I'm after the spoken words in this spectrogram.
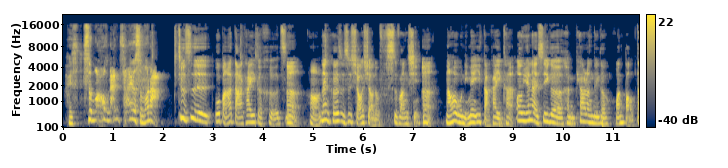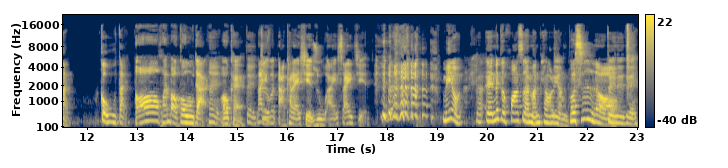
还是什么？好难猜哦，什么啦？就是我把它打开一个盒子，嗯，好，那个盒子是小小的四方形，嗯，然后我里面一打开一看，哦，原来是一个很漂亮的一个环保袋。购物袋哦，环保购物袋。嗯，OK，对，那有没有打开来写乳癌筛检？没有，诶那个花色还蛮漂亮的。不是哦，对对对，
